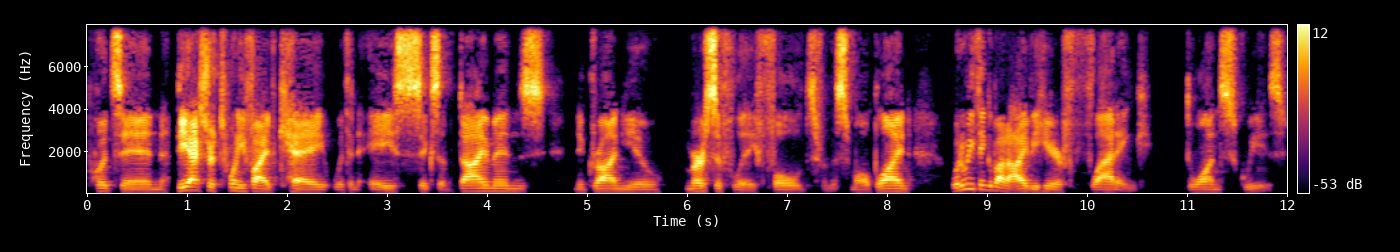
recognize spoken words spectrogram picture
puts in the extra 25k with an ace six of diamonds. Negreanu mercifully folds from the small blind. What do we think about Ivey here flatting Dwan's squeeze?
